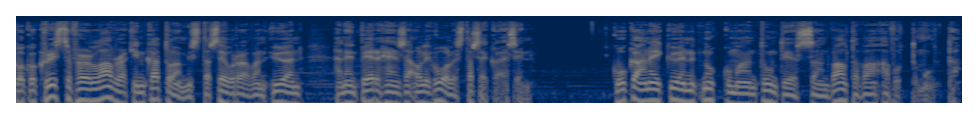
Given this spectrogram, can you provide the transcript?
Koko Christopher Lavrakin katoamista seuraavan yön hänen perheensä oli huolesta sekaisin. Kukaan ei kyennyt nukkumaan tuntiessaan valtavaa avuttomuutta.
